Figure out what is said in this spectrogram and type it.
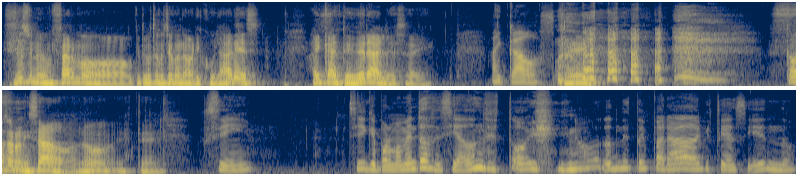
si sos un enfermo que te gusta escuchar con auriculares, hay catedrales ahí. Hay caos. ¿eh? Caos organizado, ¿no? Este, Sí. Sí, que por momentos decía, ¿dónde estoy? ¿No? ¿Dónde estoy parada? ¿Qué estoy haciendo?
